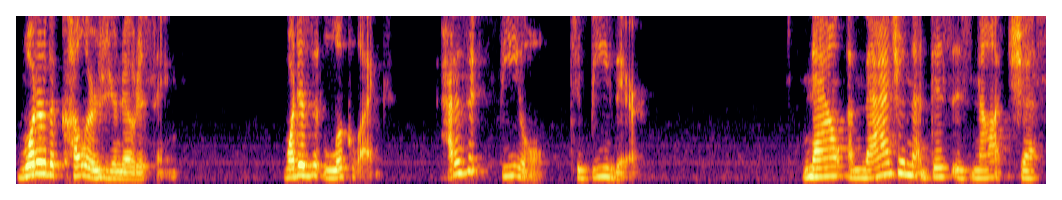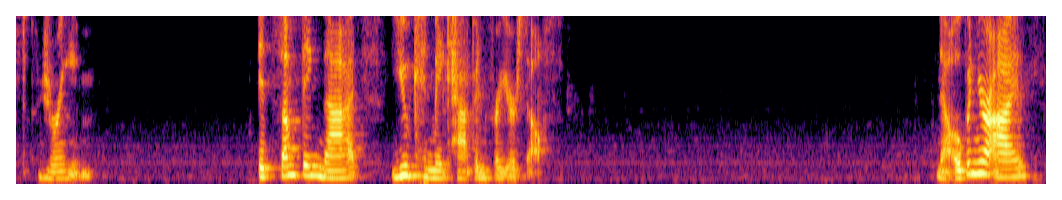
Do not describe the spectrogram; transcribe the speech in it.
What are the colors you're noticing? What does it look like? How does it feel to be there? Now imagine that this is not just a dream. It's something that you can make happen for yourself. Now open your eyes.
